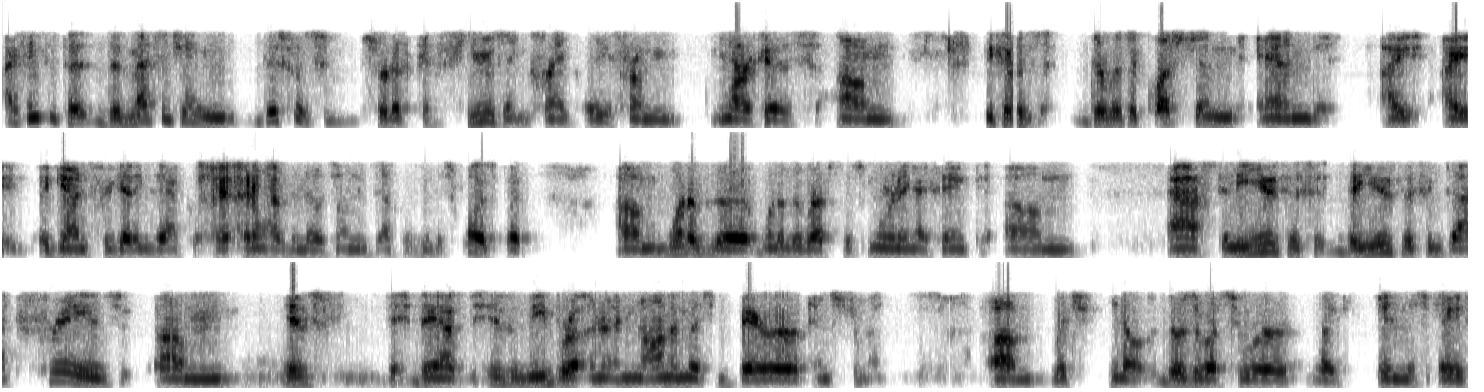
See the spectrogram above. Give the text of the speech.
I think that the, the messaging, this was sort of confusing, frankly, from Marcus, um, because there was a question, and I, I again forget exactly. I, I, don't have the notes on exactly who this was, but um, one of the one of the reps this morning, I think, um, asked, and he used this. They used this exact phrase: um, "Is they asked, is Libra an anonymous bearer instrument?" Um, which you know, those of us who are like in the space,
